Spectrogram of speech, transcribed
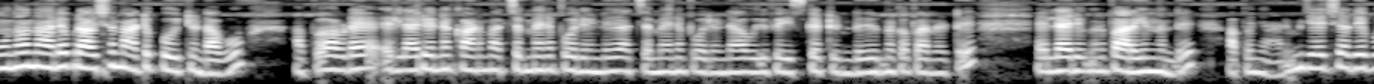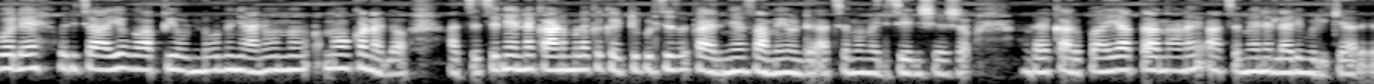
മൂന്നോ നാലോ പ്രാവശ്യം നാട്ടിൽ പോയിട്ടുണ്ടാവും. അപ്പോൾ അവിടെ എല്ലാവരും എന്നെ കാണുമ്പോൾ അച്ഛമ്മേനെ പോലെയുണ്ട് അച്ഛമ്മേനെ പോലെയുണ്ട് ആ ഒരു ഫേസ് കട്ട് ഉണ്ട് എന്നൊക്കെ പറഞ്ഞിട്ട് എല്ലാവരും ഇങ്ങനെ പറയുന്നുണ്ട്. അപ്പോൾ ഞാനും വിചാരിച്ചു അതേപോലെ ഒരു ചായയോ കാപ്പിയോ ഉണ്ടോ എന്ന് ഞാനും ഒന്ന് നോക്കണമല്ലോ. അച്ഛച്ചനെ എന്നെ കാണുമ്പോഴൊക്കെ കെട്ടിപ്പിടിച്ച് കരഞ്ഞ സമയമുണ്ട് അച്ഛമ്മ മരിച്ചതിന് ശേഷം. അവിടെ കറുപ്പായി അത്ത എന്നാണ് അച്ഛമ്മേനെ എല്ലാവരും വിളിക്കാറ്.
